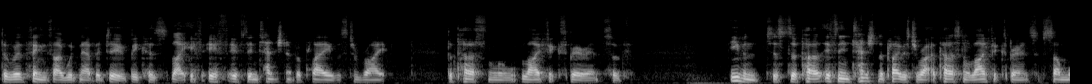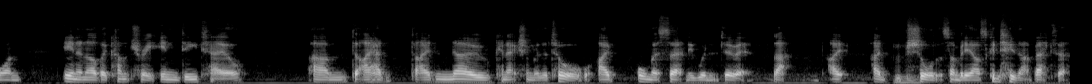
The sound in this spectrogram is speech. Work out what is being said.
There were things I would never do because, like, if, if, if the intention of a play was to write the personal life experience of even just a per, if the intention of the play was to write a personal life experience of someone in another country in detail um, that I had that I had no connection with at all, I almost certainly wouldn't do it. That I I'm mm-hmm. sure that somebody else could do that better.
